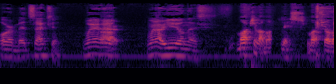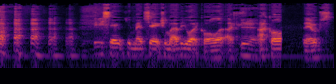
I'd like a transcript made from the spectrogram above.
or midsection? Where Uh, where are you on this? Much of a muchness, much of a bass section, midsection, whatever you want to call it. I, Yeah. I call it something else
